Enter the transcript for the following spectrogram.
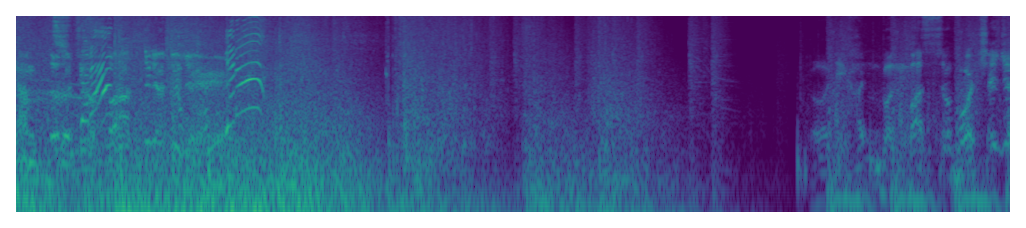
남 떨어지고 떨어뜨려주지! 어디 한번 맞서 보시지!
